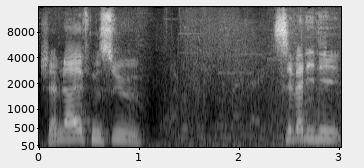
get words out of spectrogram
J'aime les refs, monsieur. C'est validé.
